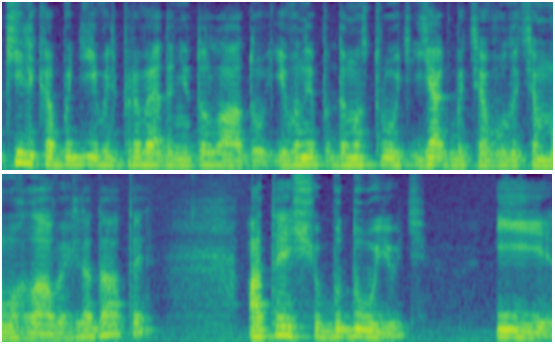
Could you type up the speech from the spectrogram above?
Кілька будівель приведені до ладу, і вони демонструють, як би ця вулиця могла виглядати. А те, що будують і,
